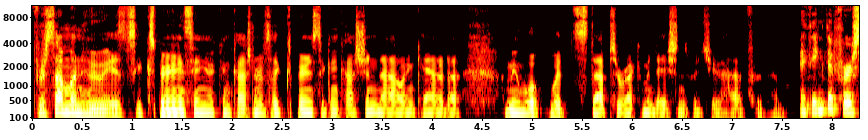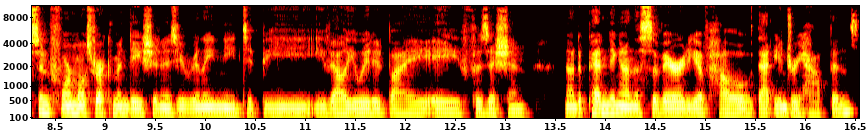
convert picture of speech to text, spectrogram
For someone who is experiencing a concussion or has experienced a concussion now in canada i mean what, what steps or recommendations would you have for them? I think the first and foremost recommendation is you really need to be evaluated by a physician. Now, depending on the severity of how that injury happens,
